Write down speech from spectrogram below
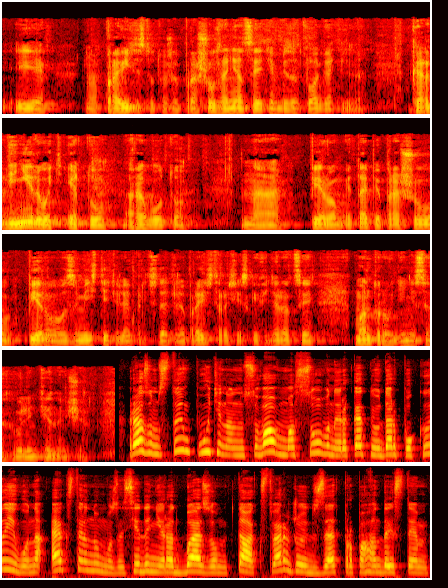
И э, правительство тоже прошу заняться этим безотлагательно. Координировать эту работу на первом этапе прошу первого заместителя председателя правительства Российской Федерации Мантурова Дениса Валентиновича. Разом з тим Путін анонсував масований ракетний удар по Києву на екстреному засіданні Радбезу. Так стверджують зет-пропагандисти.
